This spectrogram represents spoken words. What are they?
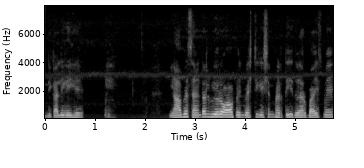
निकाली गई है। यहाँ पे सेंट्रल ब्यूरो ऑफ़ इन्वेस्टिगेशन भर्ती 2022 में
